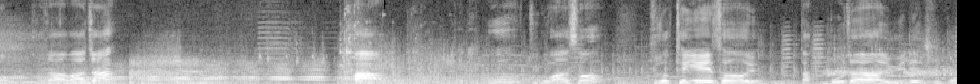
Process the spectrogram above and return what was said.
어? 가자마자 빵! 그리고 뒤로 와서 구석탱이에서 딱 모자 유인해주고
